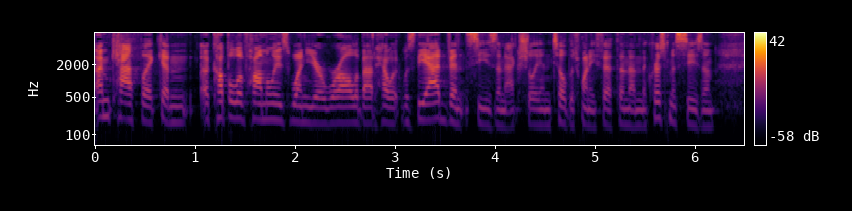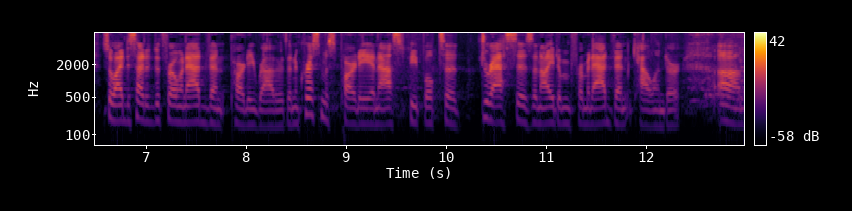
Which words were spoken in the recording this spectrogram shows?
I'm Catholic, and a couple of homilies one year were all about how it was the Advent season, actually, until the 25th, and then the Christmas season. So I decided to throw an Advent party rather than a Christmas party and asked people to dress as an item from an Advent calendar. Um,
